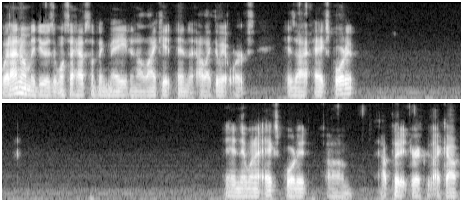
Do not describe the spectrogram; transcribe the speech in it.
what I normally do is that once I have something made and I like it and I like the way it works, is I export it. And then when I export it, um, I put it directly, like I'll,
